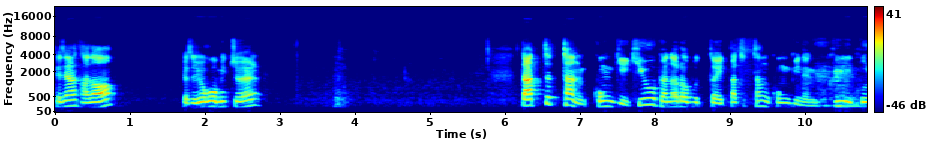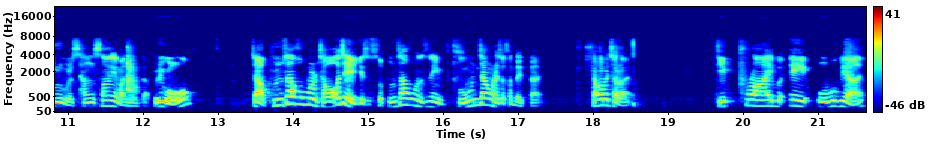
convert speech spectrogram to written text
그죠? 단어. 그래서 요거 밑줄 따뜻한 공기, 기후 변화로부터의 따뜻한 공기는 그 구름을 상승하게 만든다. 그리고 자 분사 구문을 저 어제 얘기했었어. 분사 구문 선생님 두 문장으로 해석한다 했다. 형아배처럼 deprive A of B야.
